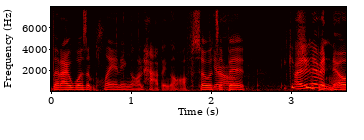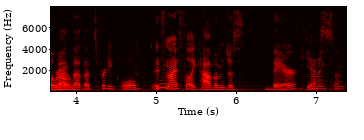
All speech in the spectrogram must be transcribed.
that I wasn't planning on having off. So it's Yeah. a bit. It I didn't even know about room. that. That's pretty cool. It's nice to like have them just there. If That makes Yes. sense.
